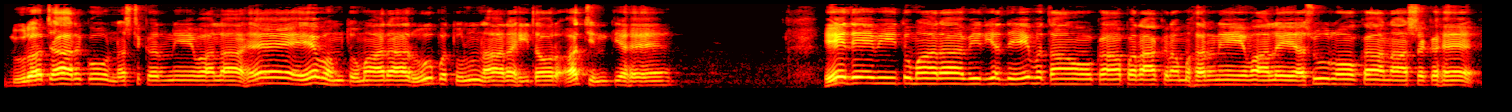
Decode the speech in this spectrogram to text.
दुराचार को नष्ट करने वाला है, एवं तुम्हारा रूप तुलना रहित और अचिंत्य है। हे देवी, तुम्हारा वीर्य देवताओं का पराक्रम हरने वाले असुरों का नाशक है।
